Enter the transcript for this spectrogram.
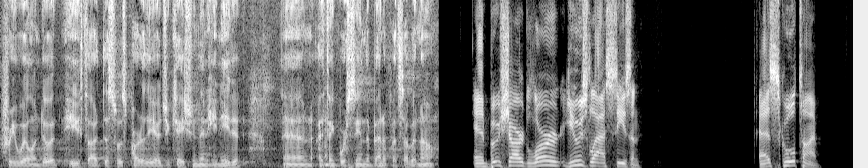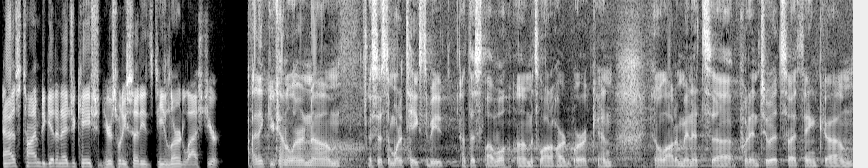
free will and do it. He thought this was part of the education that he needed. And I think we're seeing the benefits of it now. And Bouchard learned used last season as school time, as time to get an education. Here's what he said he, he learned last year. I think you kind of learn um, the system, what it takes to be at this level. Um, it's a lot of hard work and you know, a lot of minutes uh, put into it. So I think um,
